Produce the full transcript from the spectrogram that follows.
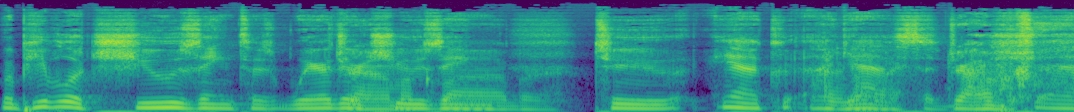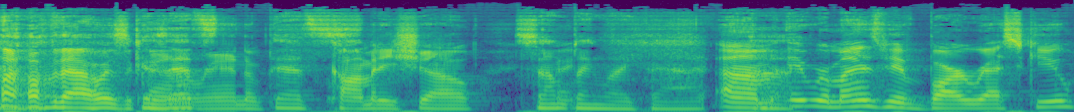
where people are choosing to where they're Drama choosing or- to yeah, I, I, know, I guess said drama club. that was kind of random. that's- comedy show. something like that. Um, Uh, it reminds me of Bar Rescue.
